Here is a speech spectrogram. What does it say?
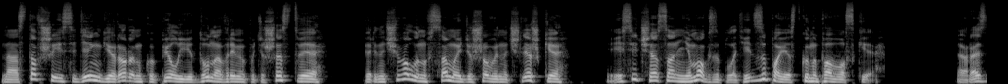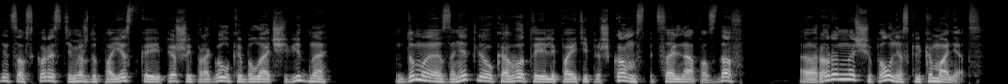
На оставшиеся деньги Рорен купил еду на время путешествия, переночевал он в самой дешевой ночлежке, и сейчас он не мог заплатить за поездку на повозке. Разница в скорости между поездкой и пешей прогулкой была очевидна. Думая, занять ли у кого-то или пойти пешком, специально опоздав, Рорен нащупал несколько монет.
